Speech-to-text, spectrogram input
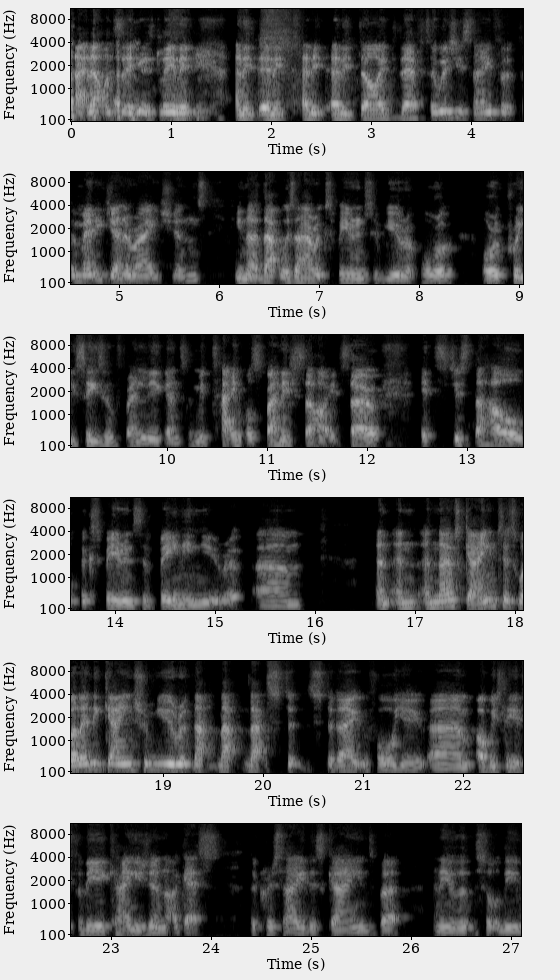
that one seriously, and it and it and it and it, and it died death. So as you say, for, for many generations, you know, that was our experience of Europe, or or a pre-season friendly against a mid-table Spanish side. So it's just the whole experience of being in Europe. Um, and, and, and those games as well. Any games from Europe that that that st- stood out for you? Um, obviously, for the occasion, I guess the Crusaders games, but any of the sort of the,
